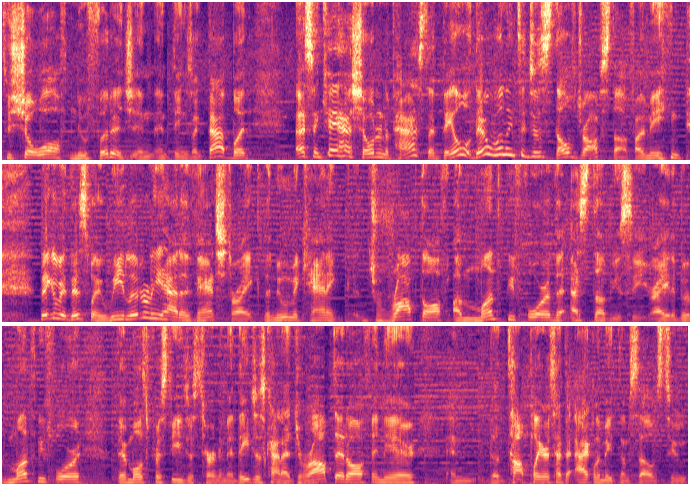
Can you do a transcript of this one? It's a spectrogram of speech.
to show off new footage and, and things like that. But SNK has showed in the past that they they're willing to just stealth drop stuff. I mean, think of it this way: we literally had Advanced Strike, the new mechanic, dropped off a month before the SWC, right? A month before their most prestigious tournament. They just kind of dropped it off in there, and the top players had to acclimate themselves to.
